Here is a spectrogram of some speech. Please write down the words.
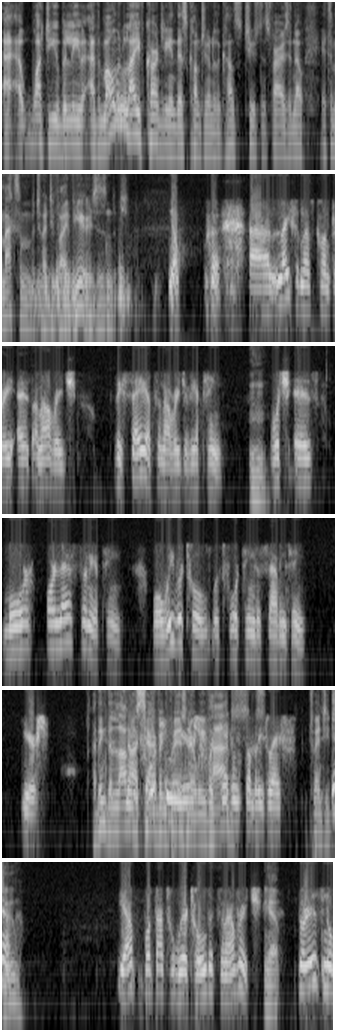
Uh, uh, what do you believe at the moment? Life currently in this country under the constitution, as far as I know, it's a maximum of twenty five years, isn't it? Uh, life in this country is an average. They say it's an average of 18, which is more or less than 18. What we were told was 14 to 17 years. I think the Now, longest serving prisoner we've had taking somebody's life. twenty two. Yeah. Yeah, but that's what we're told. It's an average. Yeah. There is no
